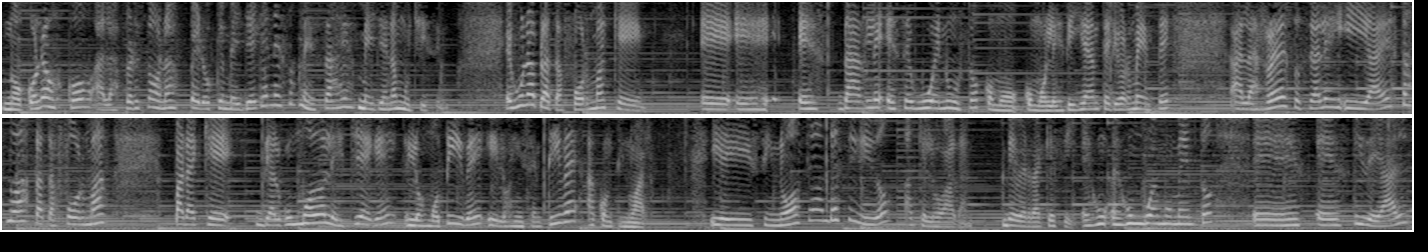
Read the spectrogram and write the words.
no conozco a las personas, pero que me lleguen esos mensajes me llena muchísimo. Es una plataforma que eh, es darle ese buen uso, como, como les dije anteriormente, a las redes sociales y a estas nuevas plataformas para que de algún modo les llegue, los motive y los incentive a continuar. y si no se han decidido, a que lo hagan. De verdad que sí, es un, es un buen momento, es, es, ideal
